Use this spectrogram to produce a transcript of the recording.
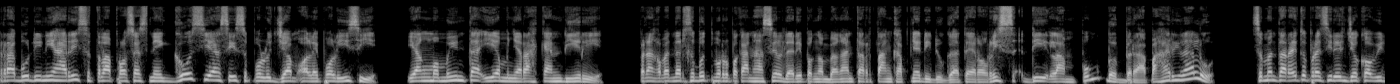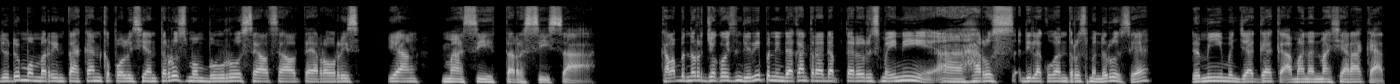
Rabu dini hari setelah proses negosiasi 10 jam oleh polisi yang meminta ia menyerahkan diri. Penangkapan tersebut merupakan hasil dari pengembangan tertangkapnya diduga teroris di Lampung beberapa hari lalu. Sementara itu Presiden Joko Widodo memerintahkan kepolisian terus memburu sel-sel teroris yang masih tersisa. Kalau menurut Jokowi sendiri penindakan terhadap terorisme ini uh, harus dilakukan terus-menerus ya demi menjaga keamanan masyarakat.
